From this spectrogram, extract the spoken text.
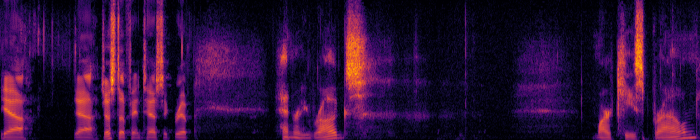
Yeah. Yeah, just a fantastic rip. Henry Ruggs, Marquise Brown,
